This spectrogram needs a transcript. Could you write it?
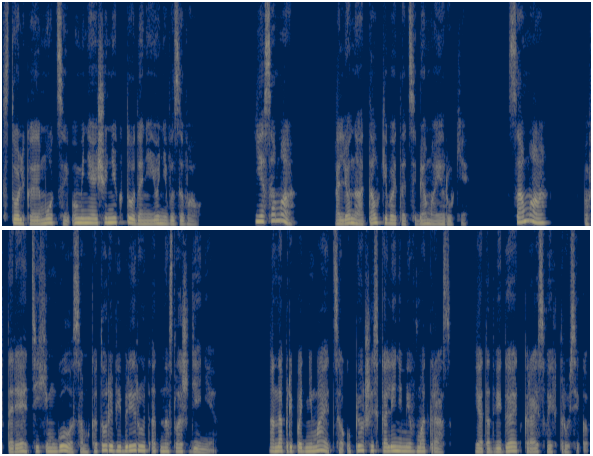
Столько эмоций у меня еще никто до нее не вызывал. «Я сама!» Алена отталкивает от себя мои руки. «Сама!» повторяя тихим голосом, который вибрирует от наслаждения. Она приподнимается, упершись коленями в матрас, и отодвигает край своих трусиков.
